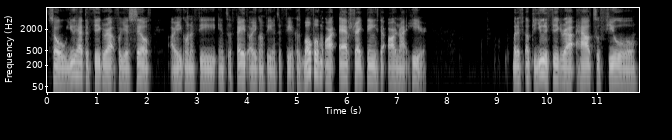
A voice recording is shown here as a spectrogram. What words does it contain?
So you have to figure out for yourself: Are you gonna feed into faith? Or are you gonna feed into fear? Because both of them are abstract things that are not here. But it's up to you to figure out how to fuel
